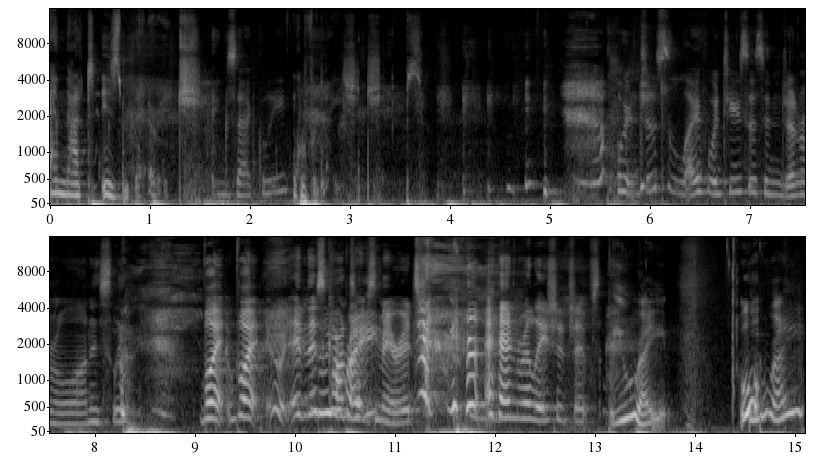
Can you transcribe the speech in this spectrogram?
And that is marriage Exactly. or relationships. or just life with Jesus in general, honestly. but but in this You're context, right. marriage and relationships. You right. Ooh. You right.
